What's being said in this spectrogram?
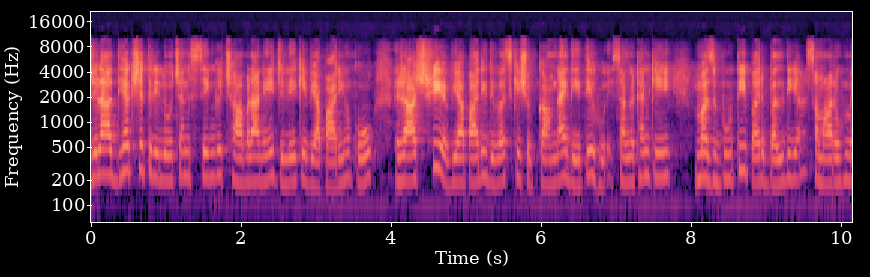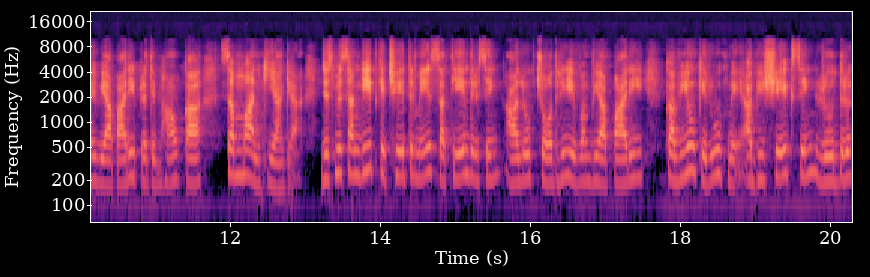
जिला अध्यक्ष त्रिलोचन सिंह छाबड़ा ने ज़िले के व्यापारियों को राष्ट्रीय व्यापारी दिवस की शुभकामनाएँ देते हुए संगठन की मजबूती पर बल दिया। समारोह में व्यापारी प्रतिभाओं का सम्मान किया गया, जिसमें संगीत के क्षेत्र में सत्येंद्र सिंह, आलोक चौधरी एवं व्यापारी कवियों के रूप में अभिषेक सिंह, रुद्र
